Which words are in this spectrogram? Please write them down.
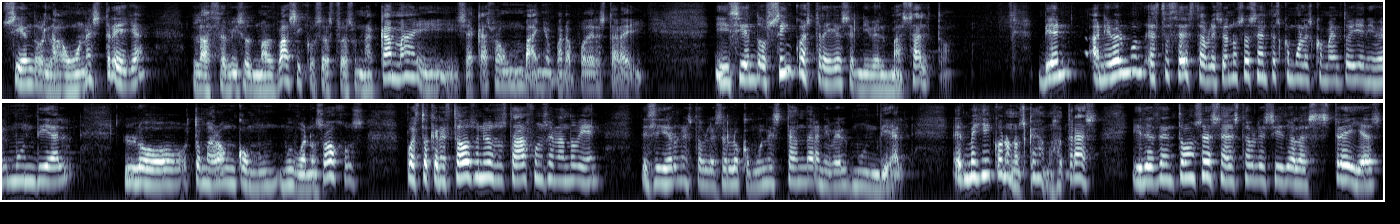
siendo la una estrella los servicios más básicos, esto es una cama y si acaso un baño para poder estar ahí, y siendo cinco estrellas el nivel más alto. Bien, a nivel esto se estableció en los 60 como les comento y a nivel mundial lo tomaron con muy buenos ojos, puesto que en Estados Unidos estaba funcionando bien, decidieron establecerlo como un estándar a nivel mundial. En México no nos quedamos atrás y desde entonces se ha establecido a las estrellas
